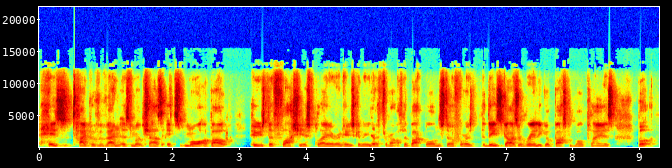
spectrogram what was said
his type of event as much as it's more about who's the flashiest player and who's going to you know throw it off the backboard and stuff. Whereas these guys are really good basketball players, but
